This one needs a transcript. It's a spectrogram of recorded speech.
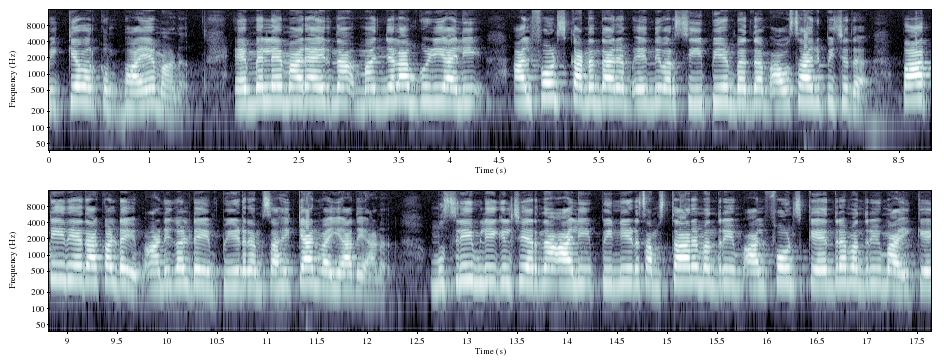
മിക്കവർക്കും ഭയമാണ്. എം എൽ എമാരായിരുന്ന മഞ്ഞളാംകുഴി അലി അൽഫോൺസ് കണ്ണന്താനം എന്നിവർ സി പി എം ബന്ധം അവസാനിപ്പിച്ചത് പാർട്ടി നേതാക്കളുടെയും അണികളുടെയും പീഡനം സഹിക്കാൻ വയ്യാതെയാണ്. മുസ്ലിം ലീഗിൽ ചേർന്ന അലി പിന്നീട് സംസ്ഥാന മന്ത്രിയും അൽഫോൺസ് കേന്ദ്രമന്ത്രിയുമായി കെ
